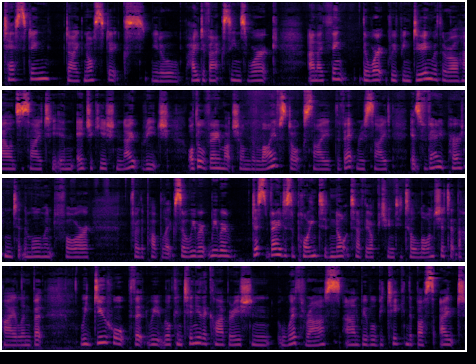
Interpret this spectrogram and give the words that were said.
testing, diagnostics, you know, how do vaccines work? And I think the work we've been doing with the Royal Highland Society in education and outreach, although very much on the livestock side, the veterinary side, it's very pertinent at the moment for for the public. So we were we were just very disappointed not to have the opportunity to launch it at the Highland, but we do hope that we will continue the collaboration with RAS and we will be taking the bus out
